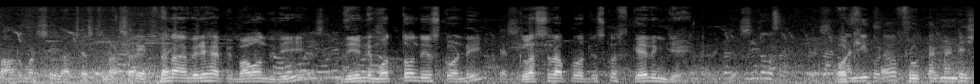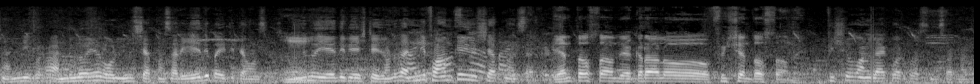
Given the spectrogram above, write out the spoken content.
ఫార్మర్స్ ఇలా చేస్తున్నారు సార్ నేను వెరీ హ్యాపీ బాగుంది ఇది. దీన్ని మొత్తం తీసుకోండి. క్లస్టర్ అప్రోచ్ తీసుకొని స్కేలింగ్ చేయండి. అన్ని కూడా ఫ్రూట్ ఫర్మెంటేషన్ అన్ని కూడా అందులో యూజ్ చేస్తాం సార్ ఏది బయటికి తేవం సార్ ఇందులో ఏది వేస్టేజ్ ఉండదు. అన్ని ఫామ్కే యూజ్ చేస్తున్నాం సార్ ఎంత వస్తుంది? ఎకరాలో ఫిష్ ఎంత వస్తుంది? ఫిష్ వన్ ల్యాక్ వరకు వస్తుంది సార్ నాకు.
